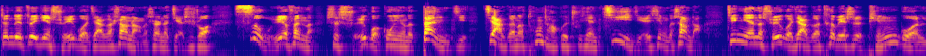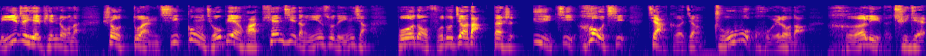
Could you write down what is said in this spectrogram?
针对最近水果价格上涨的事呢，解释说，四五月份呢是水果供应的淡季，价格呢通常会出现季节性的上涨。今年的水果价格，特别是苹果、梨这些品种呢，受短期供求变化、天气等因素的影响，波动幅度较大。但是预计后期价格将逐步回落到合理的区间。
